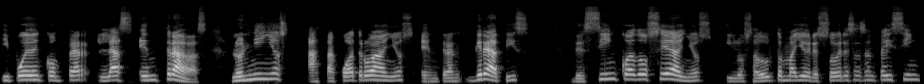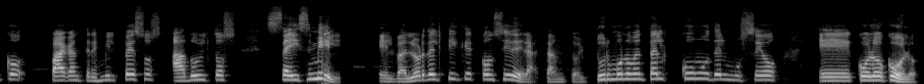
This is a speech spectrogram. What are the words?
y pueden comprar las entradas. Los niños hasta 4 años entran gratis de 5 a 12 años y los adultos mayores sobre 65 pagan 3 mil pesos, adultos 6 mil. El valor del ticket considera tanto el tour monumental como del museo eh, Colo Colo.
